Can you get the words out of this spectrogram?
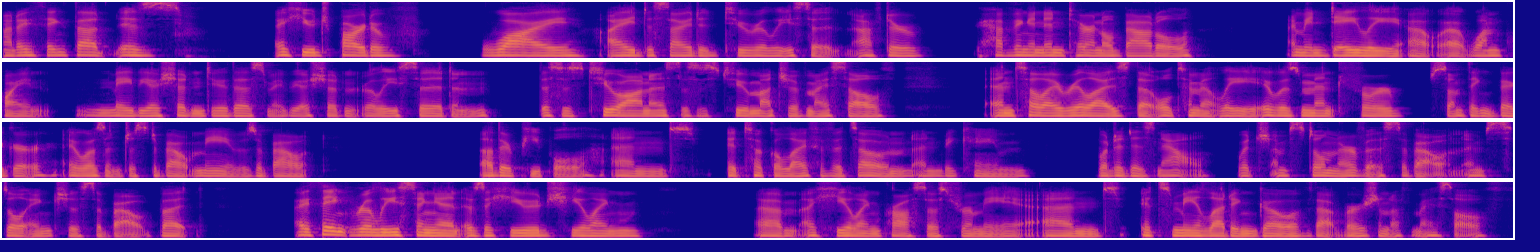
And I think that is a huge part of why I decided to release it after having an internal battle. I mean, daily at, at one point, maybe I shouldn't do this, maybe I shouldn't release it. And this is too honest, this is too much of myself. Until I realized that ultimately it was meant for something bigger. It wasn't just about me, it was about other people. And it took a life of its own and became what it is now which I'm still nervous about. I'm still anxious about. But I think releasing it is a huge healing, um, a healing process for me. And it's me letting go of that version of myself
